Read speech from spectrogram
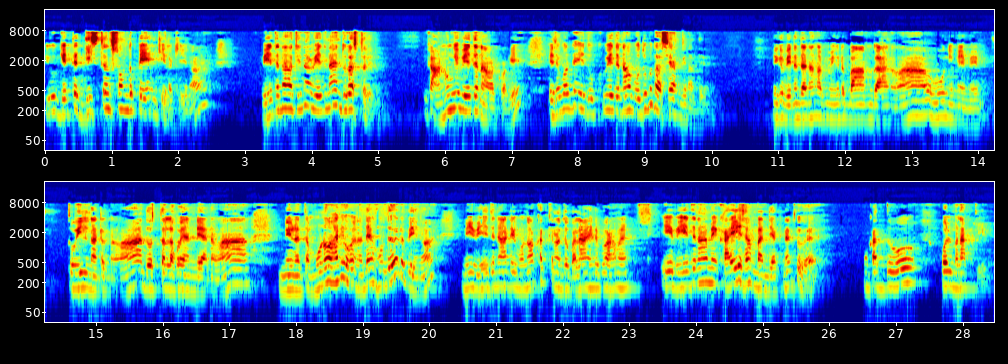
you get a distance from the pain කියලා කියනවා. වේදනාව තියෙනවා වේදනාවෙන් දුරස්ත වෙනවා. ඒක අනුන්ගේ වේදනාවක් වගේ. එතකොට මේ දුක් වේදනාව පොදුම තස්යක් ගෙනත් දෙනවා. මේක වෙනදා නම් අපි මේකට බාම් ගන්නවා, ඌනි මේ මේ තොইল නටනවා, දොස්තරලා හොයන්න යනවා, මේ නැත්නම් මොනවා හරි හොයන. දැන් හොඳට පේනවා මේ වේදනාවට මොනවක්වත් කරනද බලන්න හිටපුවාම ඒ වේදනාව මේ කයේ සම්බන්ධයක් නැතුව මොකද්ද හොල්මනක් තියෙනවා.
